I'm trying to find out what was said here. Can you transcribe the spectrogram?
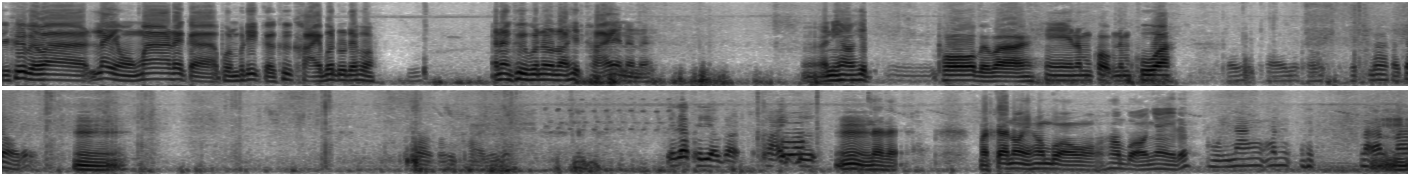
ก็คือแบบว่าไล่ออกมาได้กับผลผลิตก็คือขายเบิดดูได้พออันนั้นคือเพิ่นเอามาเฮ็ดขายอันนั้นน่ะเอ่ออันนี้เฮาเฮ็ดพอแบบว่าแห่น้ำครอบน้ำครัวเขาเขาเขาหน้าเขาเจ้าเด้อืมข้าวเขาขายเลยเนาะ เวลาเดียวก็ขายคืออืมนั่นแหละมัดกาน้อยเฮาบ่เอาเฮาบ่เอาใหญ่เด้หวยนางมันเห็ดหนาหน้า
